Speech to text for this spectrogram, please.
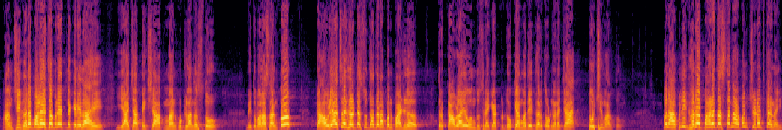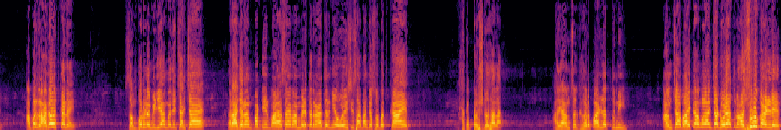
आमची घरं पाडायचा प्रयत्न केलेला आहे. याच्यापेक्षा अपमान कुठला नसतो. मी तुम्हाला सांगतो कावळ्याचं घरट सुद्धा जर आपण पाडलं तर कावळा येऊन दुसऱ्याच्या डोक्यामध्ये घर तोडणाऱ्याच्या टोची मारतो. पण आपली घरं पाडत असताना आपण चिडत का नाही? आपण रागावत का नाही? संपूर्ण मीडियामध्ये चर्चा आहे. राजाराम पाटील बाळासाहेब आंबेडकर आदरणीय ओएसी साहेबांच्या सोबत काय आहेत? हा काय प्रश्न झाला? अरे आमचं घर पाडलं तुम्ही. आमच्या बायका मुलांच्या डोळ्यातून अश्रू काढलेत.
